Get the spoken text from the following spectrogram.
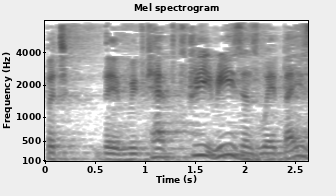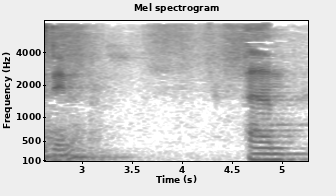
But we've had three reasons where Din um,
